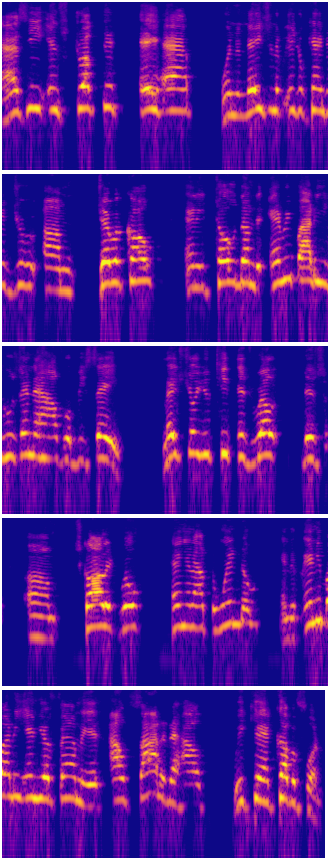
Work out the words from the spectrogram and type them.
as He instructed Ahab when the nation of Israel came to um, Jericho, and He told them that everybody who's in the house will be saved. Make sure you keep this rel- this um, scarlet rope hanging out the window. And if anybody in your family is outside of the house, we can't cover for them.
